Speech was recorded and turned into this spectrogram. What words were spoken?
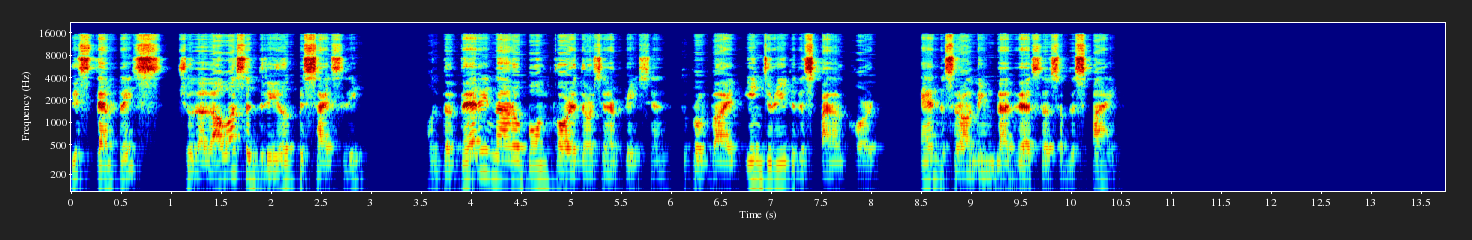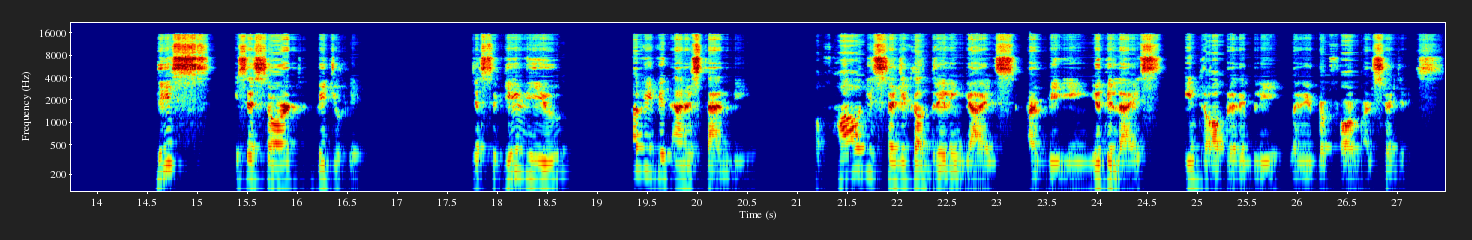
These templates should allow us to drill precisely on the very narrow bone corridors in our patient to provide injury to the spinal cord and the surrounding blood vessels of the spine. This is a short video clip just to give you a vivid understanding of how these surgical drilling guides are being utilized intraoperatively when we perform our surgeries.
